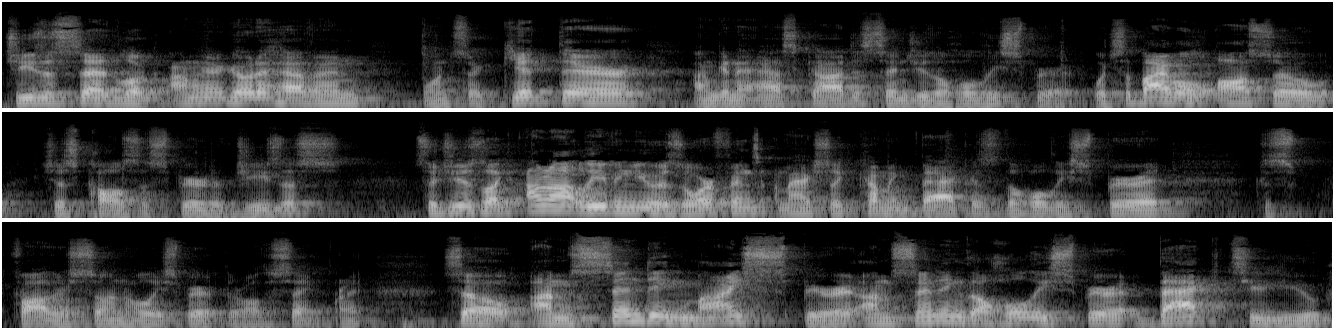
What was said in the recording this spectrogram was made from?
Jesus said, Look, I'm going to go to heaven. Once I get there, I'm going to ask God to send you the Holy Spirit, which the Bible also just calls the Spirit of Jesus. So Jesus like, I'm not leaving you as orphans. I'm actually coming back as the Holy Spirit because Father, Son, Holy Spirit, they're all the same, right? So I'm sending my Spirit, I'm sending the Holy Spirit back to you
